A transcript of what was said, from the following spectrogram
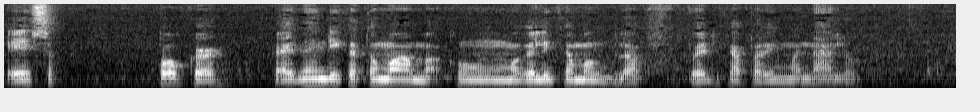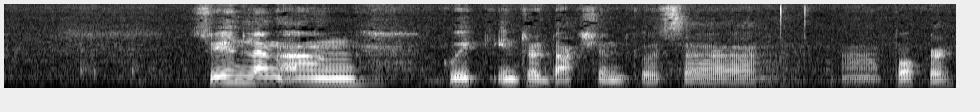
Eh sa poker, kahit na hindi ka tumama, kung magaling ka mag-bluff, pwede ka pa rin manalo. So yun lang ang quick introduction ko sa uh, poker.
